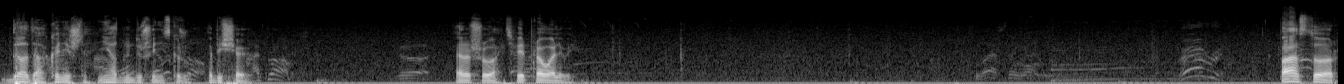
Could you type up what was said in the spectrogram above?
Да, да, конечно. Ни одной душе не скажу. Обещаю. Хорошо, теперь проваливай. Пастор,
